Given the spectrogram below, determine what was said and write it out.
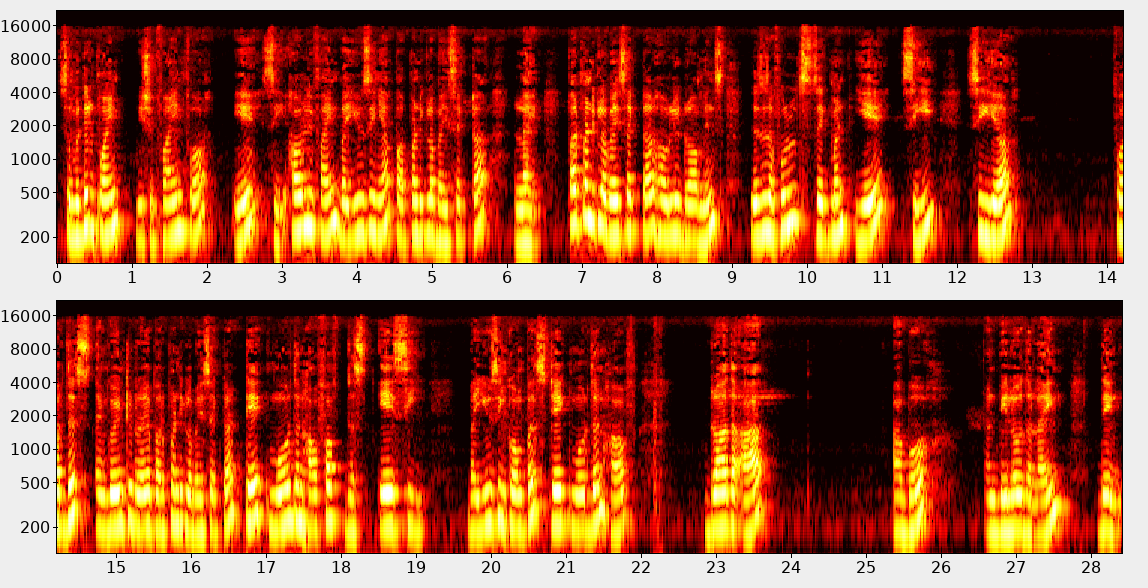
So middle point we should find for AC. How will you find? By using a perpendicular bisector line. Perpendicular bisector how will you draw means this is a full segment AC. See here for this, I am going to draw a perpendicular bisector. Take more than half of this AC. By using compass, take more than half. Draw the arc above and below the line. Then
